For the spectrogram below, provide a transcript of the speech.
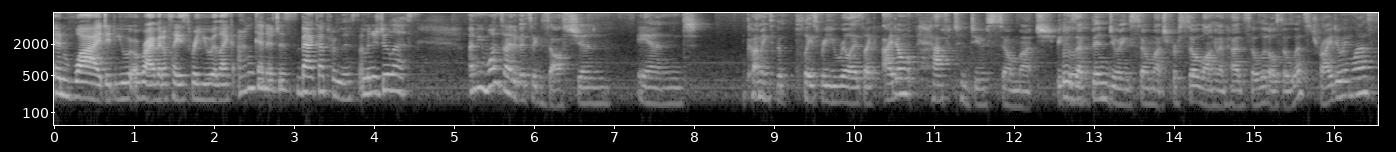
and why did you arrive at a place where you were like, I'm gonna just back up from this, I'm gonna do less? I mean, one side of it's exhaustion and coming to the place where you realize like I don't have to do so much because mm. I've been doing so much for so long and I've had so little. So let's try doing less.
